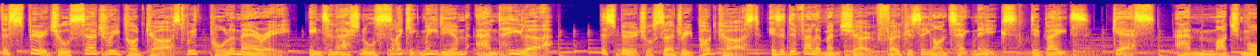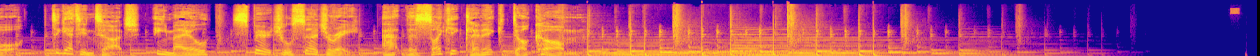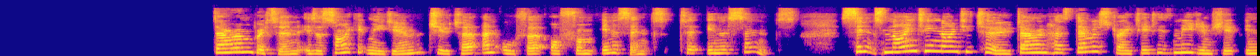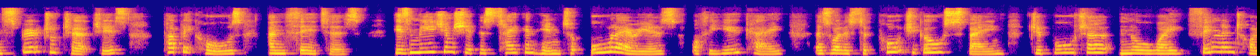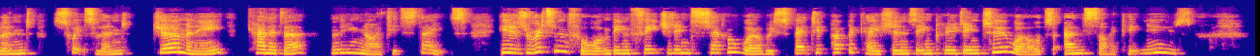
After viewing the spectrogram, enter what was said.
the Spiritual Surgery Podcast with Paula Mary, international psychic medium and healer. The Spiritual Surgery Podcast is a development show focusing on techniques, debates, guests, and much more. To get in touch, email spiritualsurgery at thepsychicclinic.com. Darren Brittain is a psychic medium, tutor, and author of From Innocence to Inner Sense. Since 1992, Darren has demonstrated his mediumship in spiritual churches, public halls, and theatres. His mediumship has taken him to all areas of the UK, as well as to Portugal, Spain, Gibraltar, Norway, Finland, Holland, Switzerland, Germany, Canada, the United States. He has written for and been featured in several well respected publications, including Two Worlds and Psychic News.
